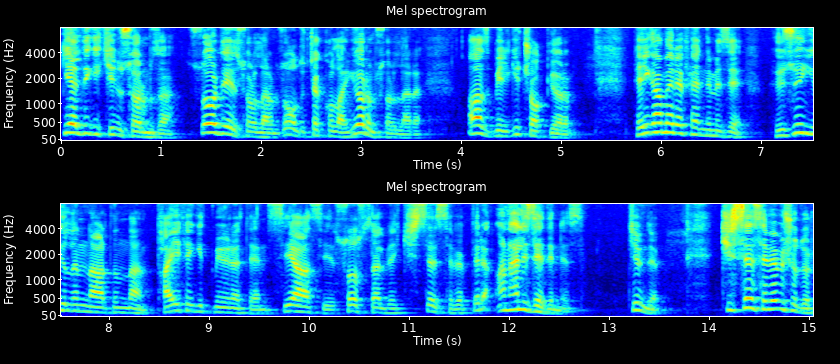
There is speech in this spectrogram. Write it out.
Geldik ikinci sorumuza. Zor değil sorularımız oldukça kolay yorum soruları. Az bilgi çok yorum. Peygamber Efendimiz'i hüzün yılının ardından Taif'e gitmeyi yöneten siyasi, sosyal ve kişisel sebepleri analiz ediniz. Şimdi kişisel sebebi şudur.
